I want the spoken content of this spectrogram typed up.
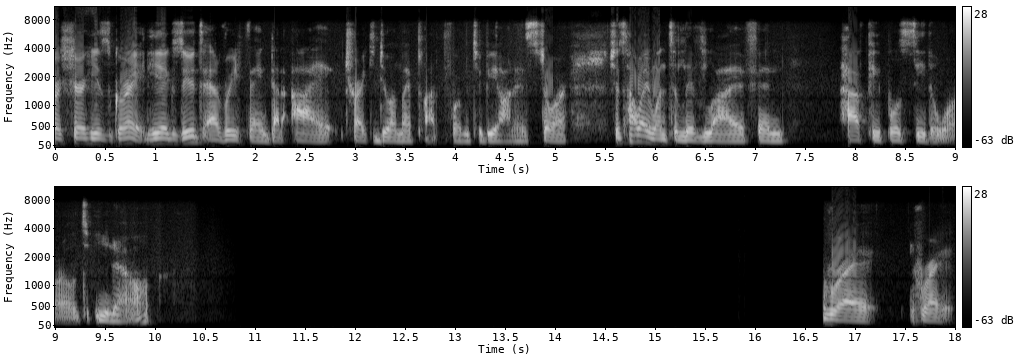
For sure, he's great. He exudes everything that I try to do on my platform, to be honest, or just how I want to live life and have people see the world, you know? Right, right.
